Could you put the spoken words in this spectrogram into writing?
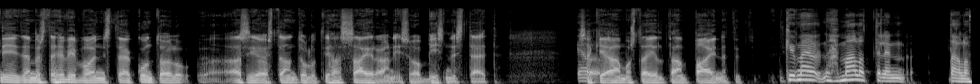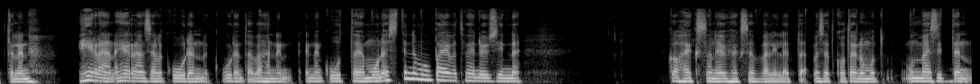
Niin, tämmöistä hyvinvoinnista ja kuntoiluasioista on tullut ihan sairaan isoa bisnestä, että Säkin aamusta iltaan painat. Kyllä mä, mä aloittelen aloittelen, herään, herään siellä kuuden, kuuden tai vähän ennen kuutta ja monesti ne mun päivät venyy sinne kahdeksan ja yhdeksän välille, että mä sieltä kotenut, mutta mut mä sitten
